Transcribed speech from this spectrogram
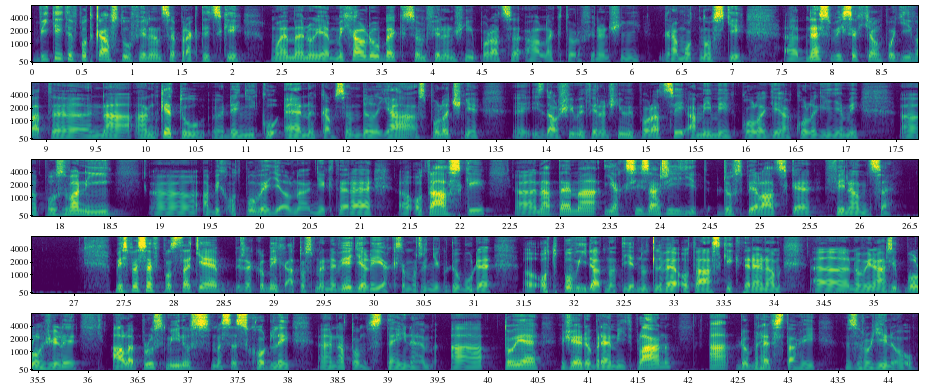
Vítejte v podcastu Finance prakticky. Moje jméno je Michal Doubek, jsem finanční poradce a lektor finanční gramotnosti. Dnes bych se chtěl podívat eh, na anketu deníku N, kam jsem byl já společně eh, i s dalšími finančními poradci a mými kolegy a kolegyněmi eh, pozvaný abych odpověděl na některé otázky na téma, jak si zařídit dospělácké finance. My jsme se v podstatě, řekl bych, a to jsme nevěděli, jak samozřejmě kdo bude eh, odpovídat na ty jednotlivé otázky, které nám eh, novináři položili, ale plus minus jsme se shodli eh, na tom stejném. A to je, že je dobré mít plán, a dobré vztahy s rodinou.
